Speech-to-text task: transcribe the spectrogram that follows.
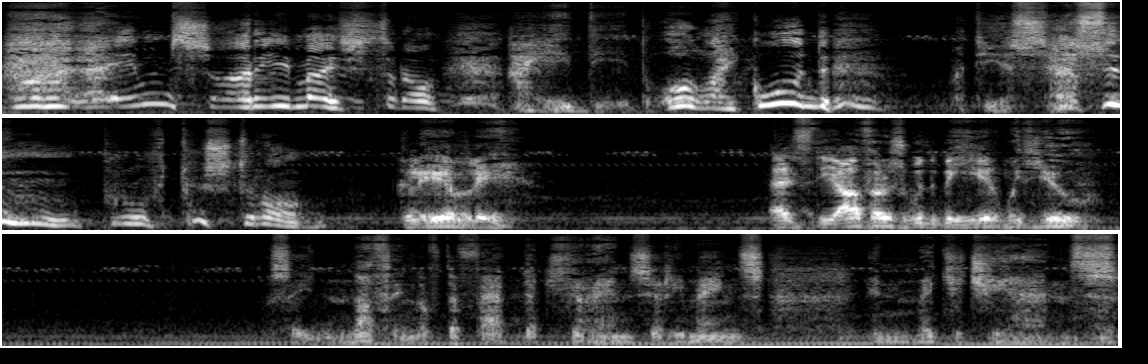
I'm sorry, Maestro. I did all I could, but the assassin proved too strong. Clearly. Else the others would be here with you. To say nothing of the fact that Firenze remains in Medici hands.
